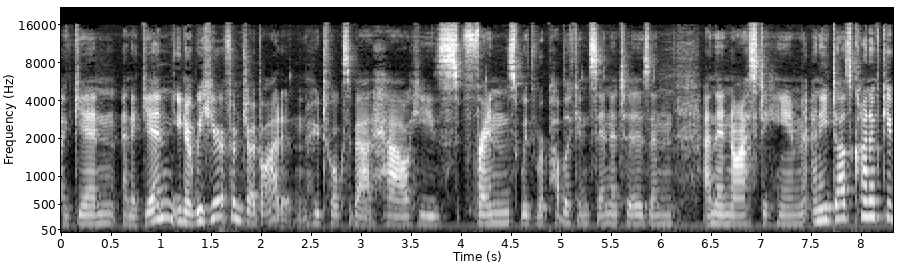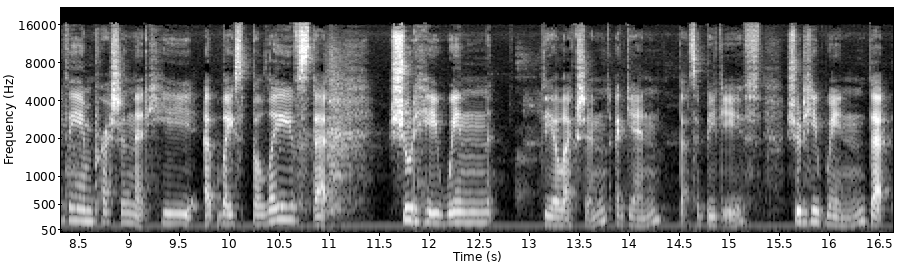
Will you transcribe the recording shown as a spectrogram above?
again and again. You know, we hear it from Joe Biden, who talks about how he's friends with Republican senators and, and they're nice to him. And he does kind of give the impression that he at least believes that should he win the election, again, that's a big if, should he win, that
